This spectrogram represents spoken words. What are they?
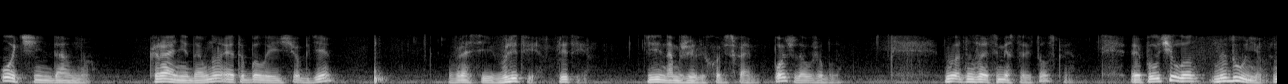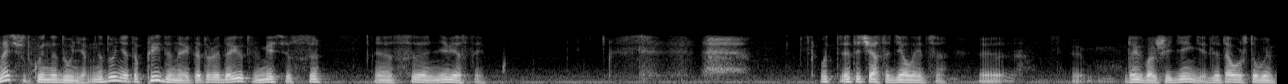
очень давно, крайне давно, это было еще где? В России, в Литве, в Литве. Или там жили, Хофисхайм. Польша, да, уже было. Ну, это называется место литовское. Э, получил он недунью. Знаете, что такое недунья? Недунья – это приданные, которые дают вместе с, э, с невестой. Вот это часто делается э, дают большие деньги для того, чтобы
